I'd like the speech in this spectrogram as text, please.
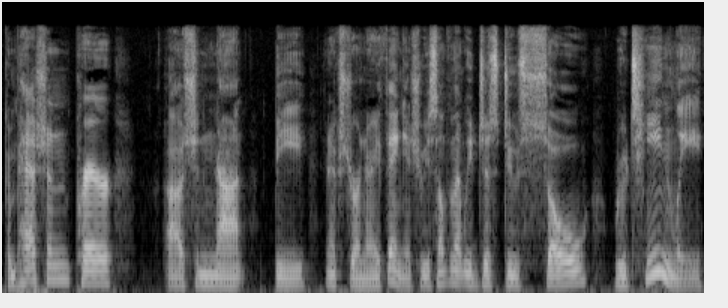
Compassion, prayer uh, should not be an extraordinary thing. It should be something that we just do so routinely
